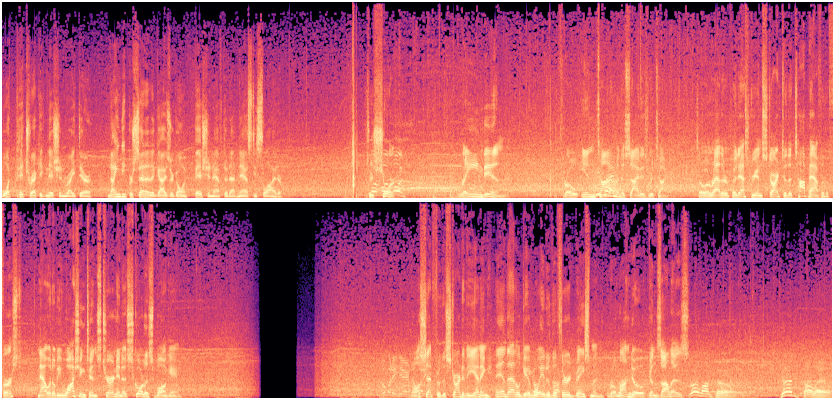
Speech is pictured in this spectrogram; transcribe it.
What pitch recognition right there. 90% of the guys are going fishing after that nasty slider. To short. Reined in. Throw in time, and the side is retired. So a rather pedestrian start to the top half of the first. Now it'll be Washington's turn in a scoreless ball game. All set for the start of the inning, and that'll give way to the third baseman, Rolando Gonzalez. Rolando Gonzalez.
